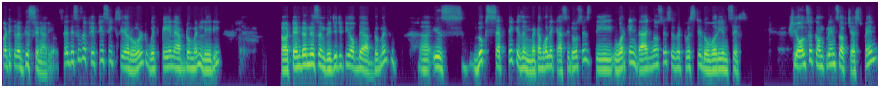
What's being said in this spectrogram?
particular this scenario. Say this is a 56 year old with pain abdomen lady, uh, tenderness and rigidity of the abdomen uh, is looks septic is in metabolic acidosis. The working diagnosis is a twisted ovarian cyst. She also complains of chest pain,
